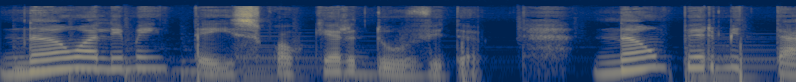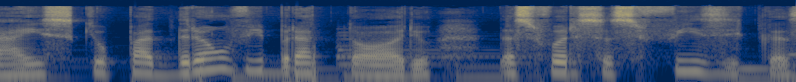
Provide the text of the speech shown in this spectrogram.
Não alimenteis qualquer dúvida. Não permitais que o padrão vibratório das forças físicas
